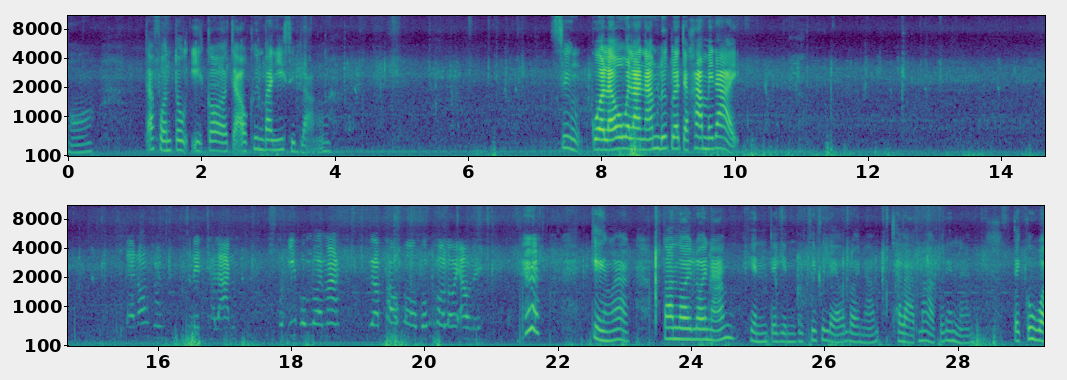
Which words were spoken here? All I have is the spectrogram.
ถ้าฝนตกอีกก็จะเอาขึ้นบ้านยี่สิบหลัง ซึ่งกลัวแล้วเวลาน้ำลึกแล้วจะข้ามไม่ได้ แต่น้องจุงเสด็จฉลาดเมื่อกี้ผมลอยมาเกือบเท่าคอผมคอลอยเอาเลย เก่งมาก ตอนลอยลอยน้ำเห็นจะเห็นไปคลิปที่แล้วลอยน้ำฉลาดมากเล่นน้ำแต่กลัว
